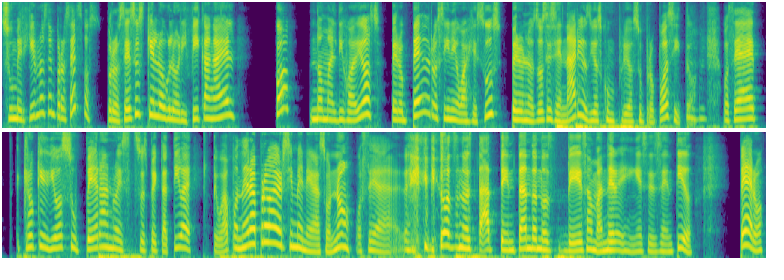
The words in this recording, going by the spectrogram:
sumergirnos en procesos, procesos que lo glorifican a Él. Job no maldijo a Dios, pero Pedro sí negó a Jesús, pero en los dos escenarios Dios cumplió su propósito. O sea, creo que Dios supera nuestra, su expectativa de, te voy a poner a prueba a ver si me negas o no. O sea, Dios no está tentándonos de esa manera en ese sentido. Pero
